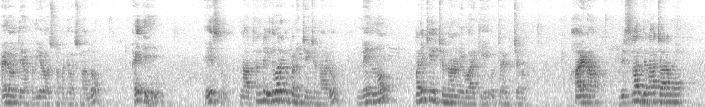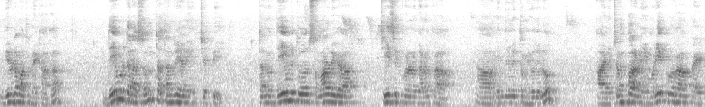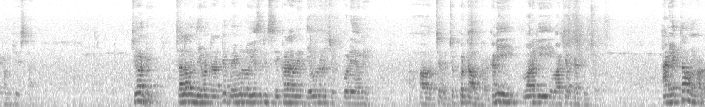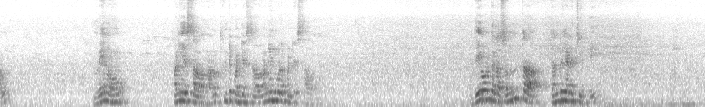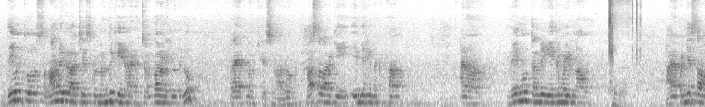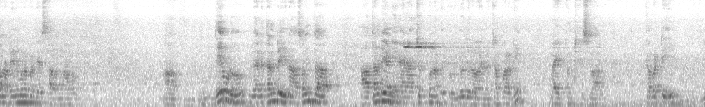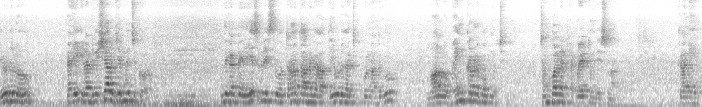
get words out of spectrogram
ఐదవ అధ్యాయం పదిహేడవ వచ్చిన పది వచనాల్లో అయితే యేసు నా తండ్రి ఇదివరకు పని చేయుచున్నాడు నేను పని చేయుచున్నానని వారికి ఉత్తరం ఇచ్చాను. ఆయన విశ్రాంతి దినాచారము మీరుట మాత్రమే కాక దేవుడు తన సొంత తండ్రి అని చెప్పి తను దేవునితో సమానుడిగా చేసి కొనను గనుక ఎందు నిమిత్తం యోధులు ఆయన చంపాలని మరి ఎక్కువగా ప్రయత్నం చేస్తారు. చూడండి చాలామంది ఏమంటారంటే బైబిల్లో యేసుక్రీస్తు ఎక్కడ అనే దేవుళ్ళని చెప్పుకోలేదని చె- చెప్పుకుంటా ఉంటారు. కానీ వారికి ఈ వాక్యాలు కనిపించవు. ఆయన చెప్తా ఉన్నాడు నేను పని చేస్తా ఉన్నాను తండ్రి పని చేస్తా ఉన్నాను నేను కూడా పని చేస్తా ఉన్నాను. దేవుడు తన సొంత తండ్రి అని చెప్పి దేవునితో సమానుడిగా చేసుకున్నందుకే ఆయన చంపాలని యూదులు ప్రయత్నం చేస్తున్నారు వాస్తవానికి ఏం జరిగింది ఆయన నేను తండ్రి ఏకమై ఉన్నాము ఆయన పనిచేస్తూ ఉన్నాడు నేను కూడా పనిచేస్తా ఉన్నాను. దేవుడు లేక తండ్రి నా సొంత ఆ తండ్రి అని ఆయన చెప్పుకున్నందుకు యూదులు ఆయన చంపాలని ప్రయత్నం చేస్తున్నారు. కాబట్టి యూదులు ఇలాంటి విషయాలు జీర్ణించుకోరు ఎందుకంటే యేసుక్రీస్తు తనను తానుగా దేవుడిగా చెప్పుకున్నందుకు వాళ్ళు భయంకరమైన కోపం వచ్చింది. చంపాలనే ప్రయత్నం చేస్తున్నారు. కానీ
